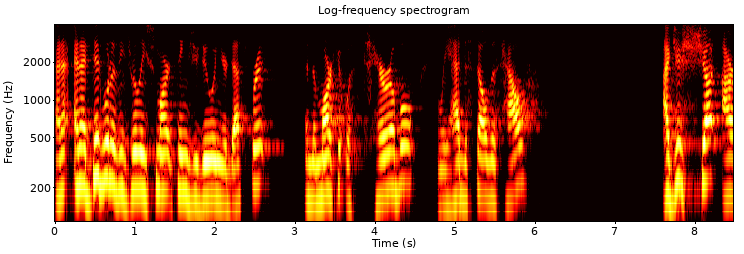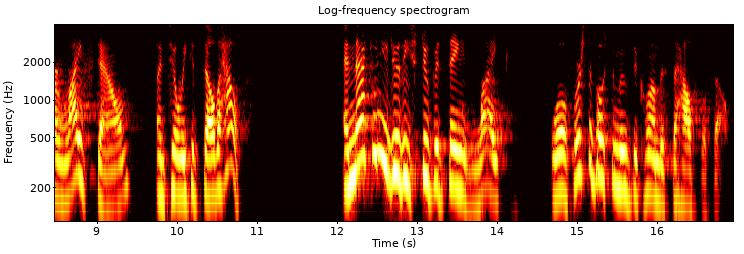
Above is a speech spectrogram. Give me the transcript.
And I, and I did one of these really smart things you do when you're desperate, and the market was terrible, and we had to sell this house. I just shut our life down until we could sell the house. And that's when you do these stupid things like, well, if we're supposed to move to Columbus, the house will sell.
